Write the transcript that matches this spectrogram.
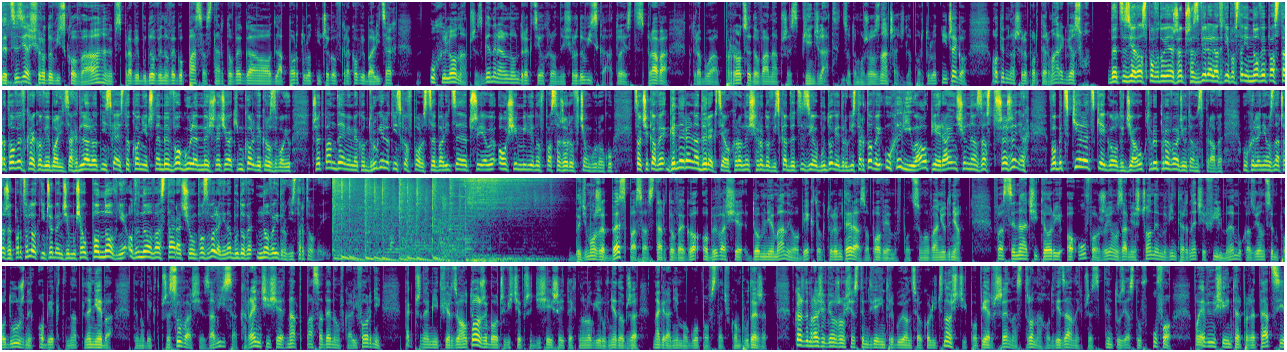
Decyzja środowiskowa w sprawie budowy nowego pasa startowego dla portu lotniczego w Krakowie-Balicach uchylona przez Generalną Dyrekcję Ochrony Środowiska, a to jest sprawa, która była procedowana przez 5 lat. Co to może oznaczać dla portu lotniczego? O tym nasz reporter Marek Wiosło. Decyzja ta spowoduje, że przez wiele lat nie powstanie nowy pas startowy w Krakowie-Balicach. Dla lotniska jest to konieczne, by w ogóle myśleć o jakimkolwiek rozwoju. Przed pandemią, jako drugie lotnisko w Polsce, Balice przyjęły 8 milionów pasażerów w ciągu roku. Co ciekawe, Generalna Dyrekcja Ochrony Środowiska decyzję o budowie drogi startowej uchyliła, opierając się na zastrzeżeniach wobec kieleckiego oddziału, który prowadził tę sprawę. Uchylenie oznacza, że port lotniczy będzie musiał ponownie od nowa starać się o pozwolenie na budowę nowej drogi startowej. Być może bez pasa startowego obywa się domniemany obiekt, o którym teraz opowiem w podsumowaniu dnia. Fascynaci teorii o UFO żyją zamieszczonym w internecie filmem ukazującym podłużny obiekt na tle nieba. Ten obiekt przesuwa się, zawisa, kręci się nad Pasadeną w Kalifornii. Tak przynajmniej twierdzą autorzy, bo oczywiście przy dzisiejszej technologii równie dobrze nagranie mogło powstać w komputerze. W każdym razie wiążą się z tym dwie intrygujące okoliczności. Po pierwsze, na stronach odwiedzanych przez entuzjastów UFO pojawiły się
